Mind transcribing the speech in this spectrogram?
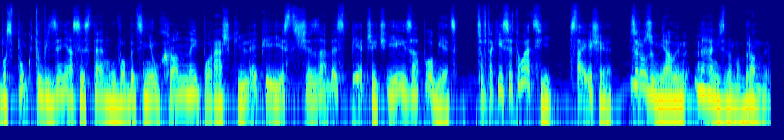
bo z punktu widzenia systemu wobec nieuchronnej porażki lepiej jest się zabezpieczyć i jej zapobiec, co w takiej sytuacji staje się zrozumiałym mechanizmem obronnym.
